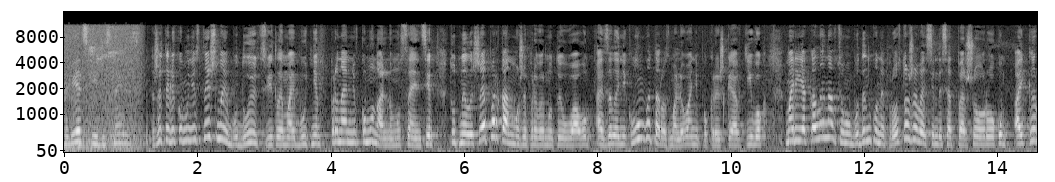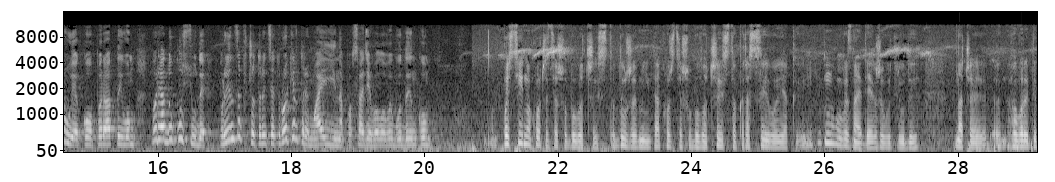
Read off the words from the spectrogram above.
советские, диснеевские. Жителі комуністичної будують світле майбутнє, принаймні в комунальному сенсі. Тут не лише паркан може привернути увагу, а й зелені клумби та розмальовані покришки автівок. Марія Калина в цьому будинку не просто живе з 71-го року, а й керує кооперативом. Порядок усюди. Принцип, що 30 років тримає її на посаді голови будинку. Постійно хочеться, щоб було чисто. Дуже мені так хочеться, щоб було чисто, красиво. Як ну ви знаєте, як живуть люди. Наче е, говорити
